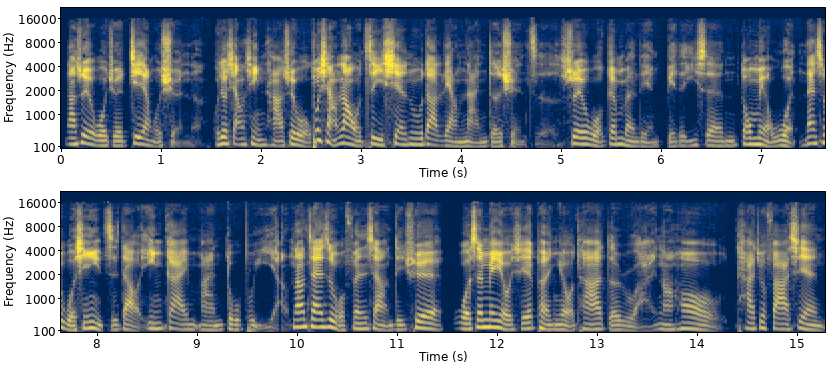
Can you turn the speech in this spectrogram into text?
那所以我觉得既然我选了，我就相信他，所以我不想让我自己陷入到两难的选择，所以我根本连别的医生都没有问，但是我心里知道应该蛮多不一样。那再次我分享，的确我身边有些朋友他得乳癌，然后他就发现。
